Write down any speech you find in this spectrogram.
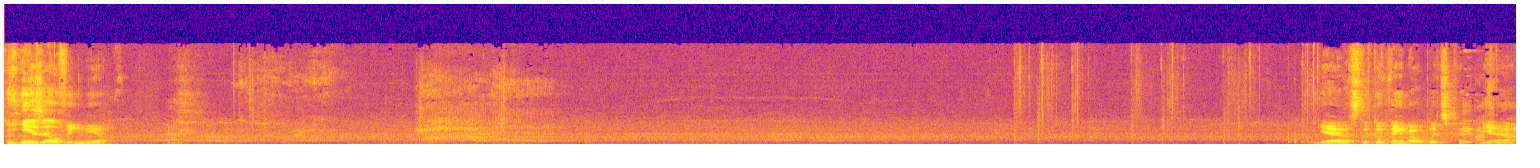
he is elving me up. Yeah, that's the good thing about Blitz Pit. Yeah.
